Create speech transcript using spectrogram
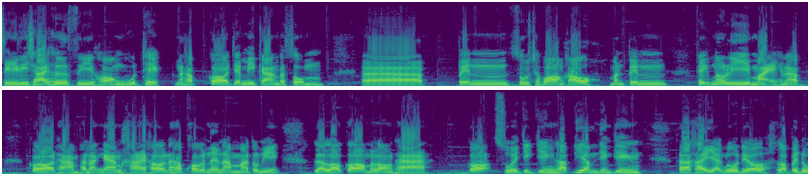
สีที่ใช้คือสีของ w o o d t e c h นะครับก็จะมีการผสมเเป็นสูตรเฉพาะของเขา มันเป็นเทคโนโลยีใหม่นะครับ ก็ถามพนักงานขายเขานะครับเขาก็แนะนำมาตรงนี้ แล้วเราก็เอามาลองทา ก็สวยจริง ๆ ครับ เยี่ยมจริง ๆ ถ้าใครอยากรู้เดี๋ยว เราไปดู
